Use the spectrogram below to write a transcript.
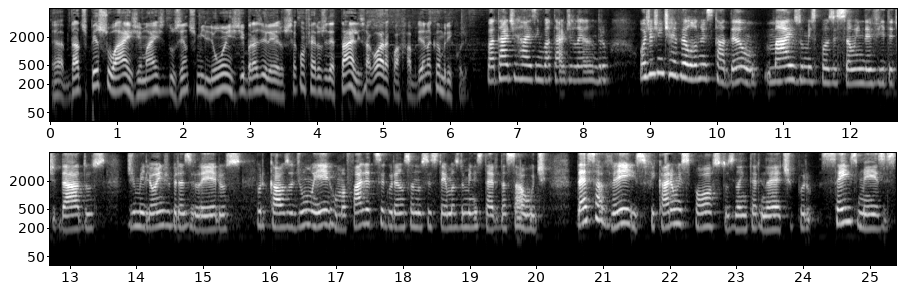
eh, dados pessoais de mais de 200 milhões de brasileiros. Você confere os detalhes agora com a Fabriana Cambrícoli. Boa tarde, Raizen. Boa tarde, Leandro. Hoje a gente revelou no Estadão mais uma exposição indevida de dados de milhões de brasileiros por causa de um erro, uma falha de segurança nos sistemas do Ministério da Saúde. Dessa vez, ficaram expostos na internet por seis meses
